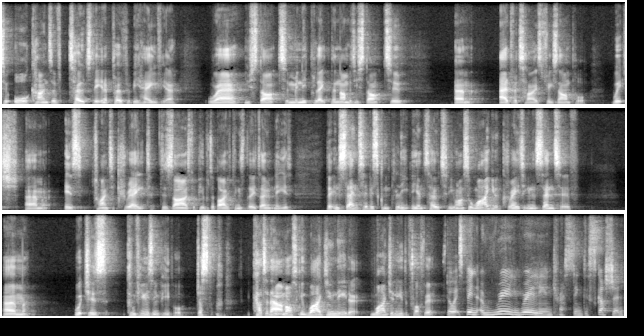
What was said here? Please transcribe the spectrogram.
to all kinds of totally inappropriate behavior, where you start to manipulate the numbers, you start to um, advertise, for example, which um, is trying to create desires for people to buy things that they don't need, the incentive is completely and totally wrong. So why are you creating an incentive um, which is confusing people? Just cut it out. I'm asking, why do you need it? Why do you need the profit? So it's been a really, really interesting discussion.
